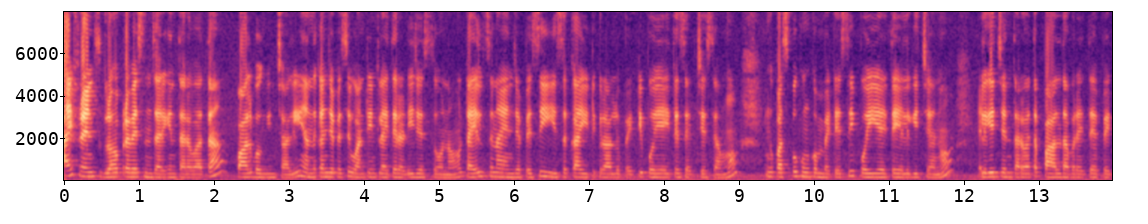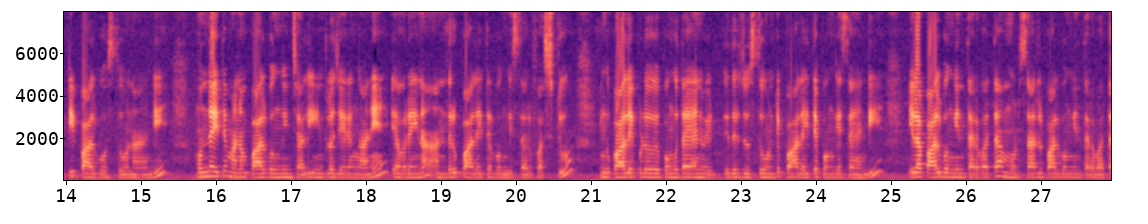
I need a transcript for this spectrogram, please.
హాయ్ ఫ్రెండ్స్ గృహప్రవేశం జరిగిన తర్వాత పాలు బొగ్గించాలి అందుకని చెప్పేసి వంటింట్లో అయితే రెడీ చేస్తూ ఉన్నాము. టైల్స్ ఉన్నాయని చెప్పేసి ఇసుక ఇటుకరాళ్ళు పెట్టి పొయ్యి అయితే సెట్ చేసాము ఇంకా పసుపు కుంకుమ పెట్టేసి పొయ్యి అయితే వెలిగించాను. వెలిగించిన తర్వాత పాల దబర అయితే పెట్టి పాలు పోస్తూ ఉన్నానండి. ముందైతే మనం పాలు పొంగించాలి. ఇంట్లో చేరంగానే ఎవరైనా అందరూ పాలు అయితే పొంగిస్తారు ఫస్ట్. ఇంకా పాలు ఎప్పుడు పొంగుతాయని ఎదురు చూస్తూ ఉంటే పాలు అయితే పొంగేసాయండి ఇలా పాలు పొంగిన తర్వాత మూడు సార్లు పాలు పొంగిన తర్వాత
